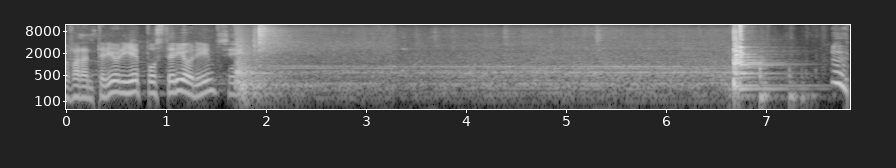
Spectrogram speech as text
Devo fare anteriori e posteriori? Sì. Mm.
